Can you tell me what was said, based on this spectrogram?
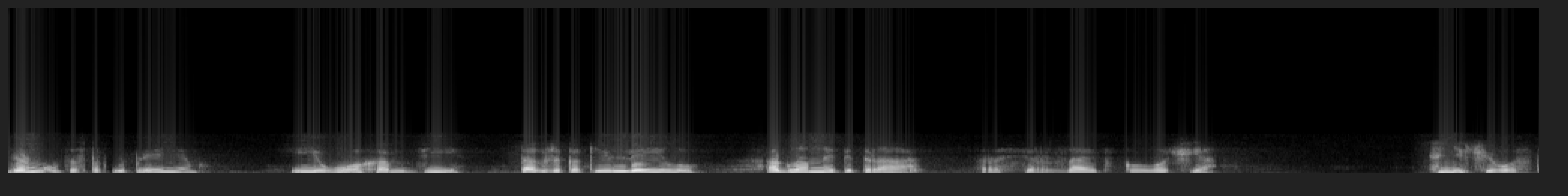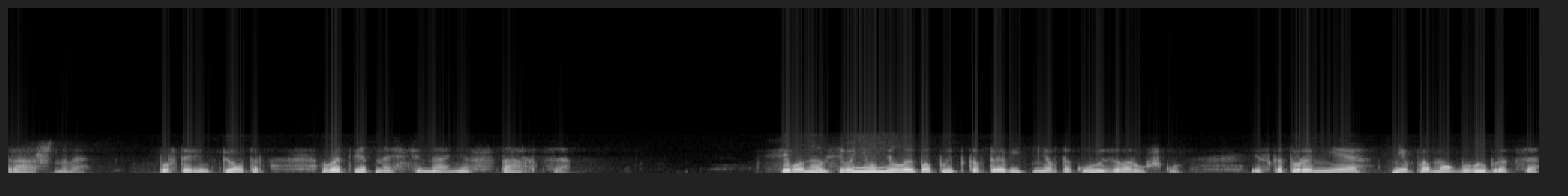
Вернулся с подкреплением, и его Хамди, так же, как и Лейлу, а главное Петра — растерзают в клочья. «Ничего страшного», — повторил Петр в ответ на стенание старца. «Всего-навсего неумелая попытка втравить меня в такую заварушку, из которой мне не помог бы выбраться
